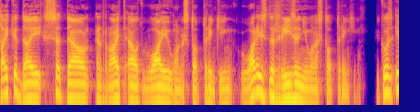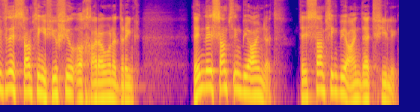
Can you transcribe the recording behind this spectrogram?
take a day, sit down and write out why you want to stop drinking. What is the reason you want to stop drinking? Because if there's something, if you feel, ugh, I don't want to drink, then there's something behind it. There's something behind that feeling.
